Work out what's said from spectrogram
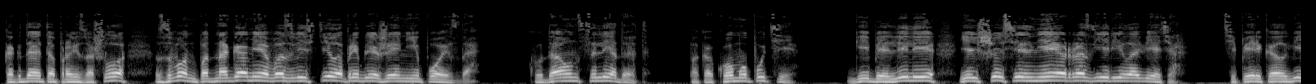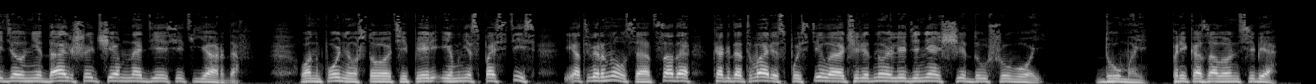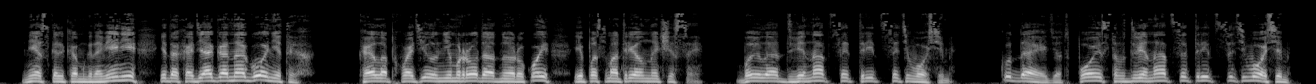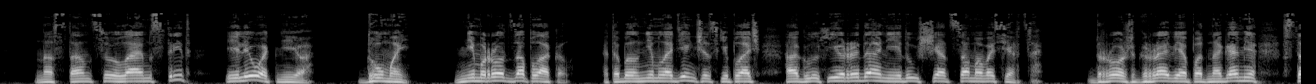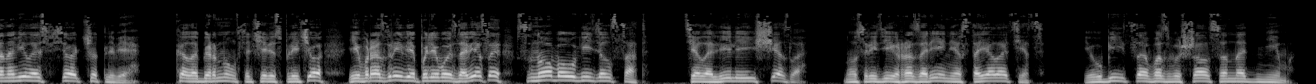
Когда это произошло, звон под ногами возвестил о приближении поезда. Куда он следует? По какому пути? Гибель Лилии еще сильнее разъярила ветер. Теперь Кэл видел не дальше, чем на десять ярдов. Он понял, что теперь им не спастись, и отвернулся от сада, когда тварь спустила очередной леденящий душу вой. «Думай», — приказал он себе. Несколько мгновений, и доходяга нагонит их. Кэл обхватил Немрода одной рукой и посмотрел на часы. Было двенадцать тридцать восемь. Куда идет поезд в двенадцать тридцать восемь? На станцию Лайм-стрит или от нее? Думай. Немрод заплакал. Это был не младенческий плач, а глухие рыдания, идущие от самого сердца. Дрожь гравия под ногами становилась все отчетливее. Кэл обернулся через плечо и в разрыве полевой завесы снова увидел сад. Тело Лилии исчезло, но среди разорения стоял отец, и убийца возвышался над ним.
